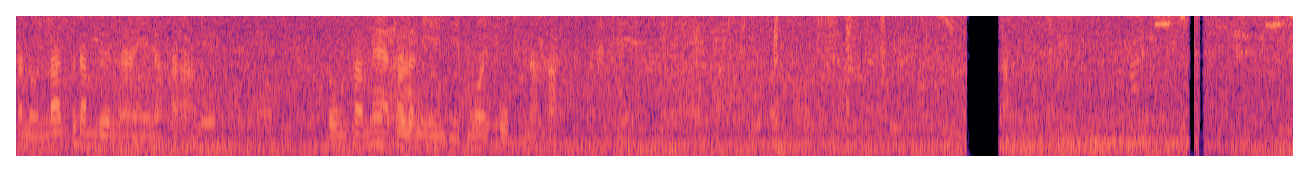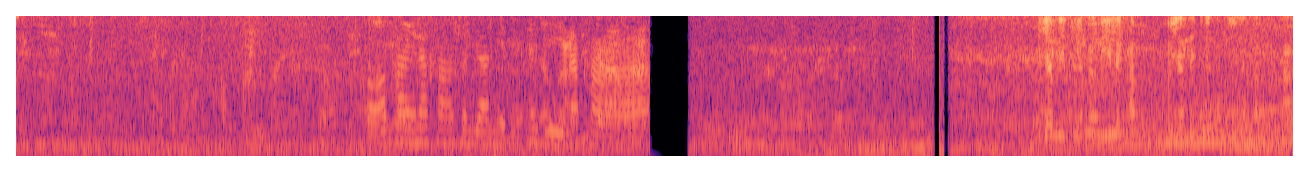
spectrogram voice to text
ถนนราชดำเนินในนะคะ ตรงพระแม่ธรณีบีบมวยผมนะคะขออภัยนะคะ สัญญาณเน็ตไม่ค่อยดีนะคะ ขออนุ ญาตเรียนเชิญทางนี้เลยครับขออนุญาตเรียนเชิญทางนี้เลยครับทาง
